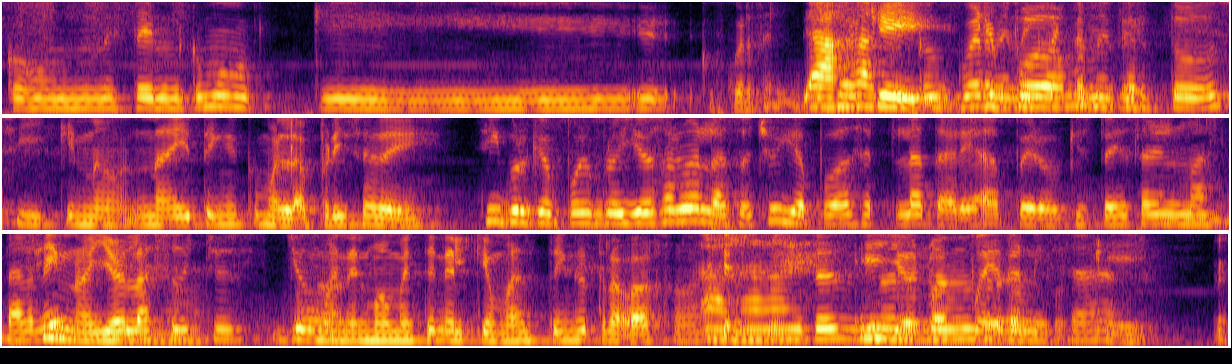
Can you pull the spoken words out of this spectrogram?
con, estén como que... ¿Concuerden? o sea, Ajá, que, que concuerden, podamos estar todos y que no nadie tenga como la prisa de... Sí, porque por ejemplo yo salgo a las 8 y ya puedo hacer la tarea, pero que ustedes salen más tarde. Sí, no, yo a las 8 es como en el momento en el que más tengo trabajo. Ajá, entonces Y no yo nos no podemos puedo organizar. porque eh,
